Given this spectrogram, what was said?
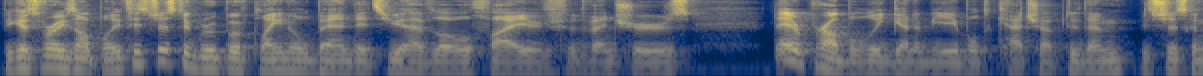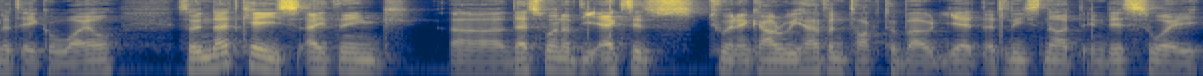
because for example, if it's just a group of plain old bandits, you have level 5 adventurers, they're probably going to be able to catch up to them. It's just going to take a while. So in that case, I think uh, that's one of the exits to an encounter we haven't talked about yet, at least not in this way.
